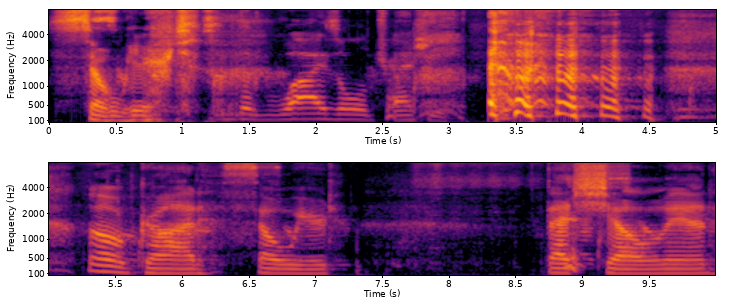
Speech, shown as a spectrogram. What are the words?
so weird. The wise old trashy. oh god, so weird. That show, man.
